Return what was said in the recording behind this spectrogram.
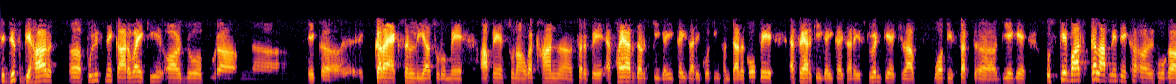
कि जिस बिहार पुलिस ने कार्रवाई की और जो पूरा एक, एक कड़ा एक्शन लिया शुरू में आपने सुना होगा खान सर पे एफआईआर दर्ज की गई कई सारी कोचिंग संचालकों पे एफआईआर की गई कई सारे स्टूडेंट के खिलाफ बहुत ही सख्त दिए गए। उसके बाद कल आपने देखा होगा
